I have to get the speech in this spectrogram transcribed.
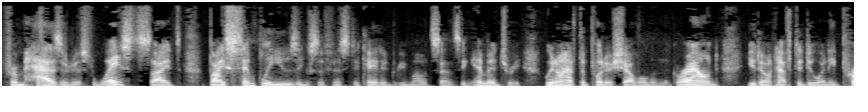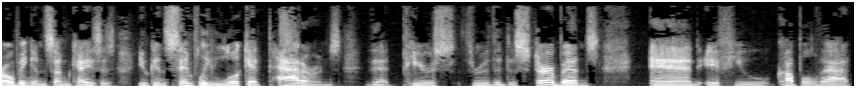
from hazardous waste sites by simply using sophisticated remote sensing imagery. We don't have to put a shovel in the ground. You don't have to do any probing in some cases. You can simply look at patterns that pierce through the disturbance and if you couple that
